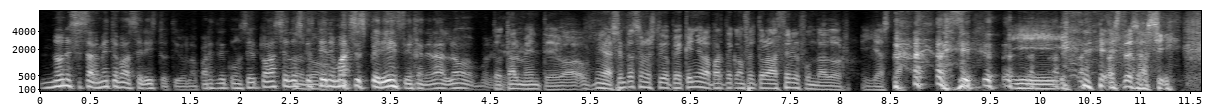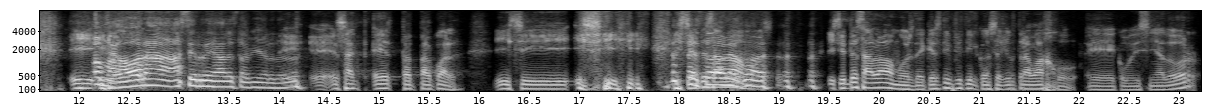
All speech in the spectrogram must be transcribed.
no necesariamente va a ser esto, tío. La parte de concepto hace los No, que no. tienen más experiencia en general, ¿no? Porque- Totalmente. Mira, si entras en un estudio pequeño, la parte de concepto la va a hacer el fundador y ya está. Y esto es así. Y, y Toma, luego- ahora hace real esta mierda. ¿no? eh, eh, Exacto, eh, ta- tal cual. Y si, y si, y si antes hablábamos, y si antes hablábamos de que es difícil conseguir trabajo eh, como diseñador,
